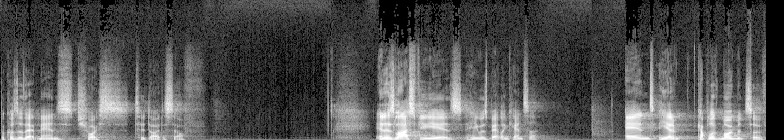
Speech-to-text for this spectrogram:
because of that man's choice to die to self. In his last few years, he was battling cancer. And he had a couple of moments of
